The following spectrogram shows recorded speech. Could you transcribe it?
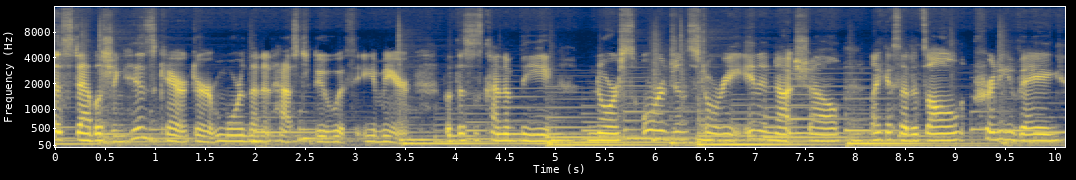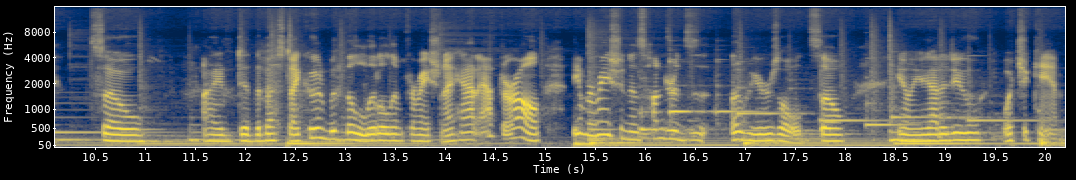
establishing his character more than it has to do with Ymir. But this is kind of the Norse origin story in a nutshell. Like I said, it's all pretty vague. So I did the best I could with the little information I had. After all, the information is hundreds of years old, so you know, you gotta do what you can.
